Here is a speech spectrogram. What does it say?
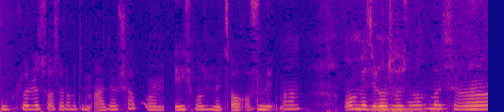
und Leute, das war's dann mit dem Item Shop und ich muss mich jetzt auch auf den Weg machen. Und wir sehen uns heute noch mal. Ciao.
